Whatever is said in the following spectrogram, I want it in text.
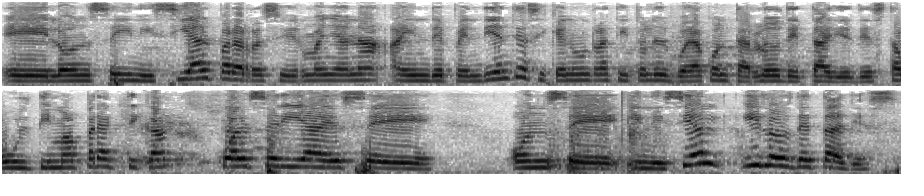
eh, el once inicial para recibir mañana a Independiente, así que en un ratito les voy a contar los detalles de esta última práctica, cuál sería ese once inicial y los detalles,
